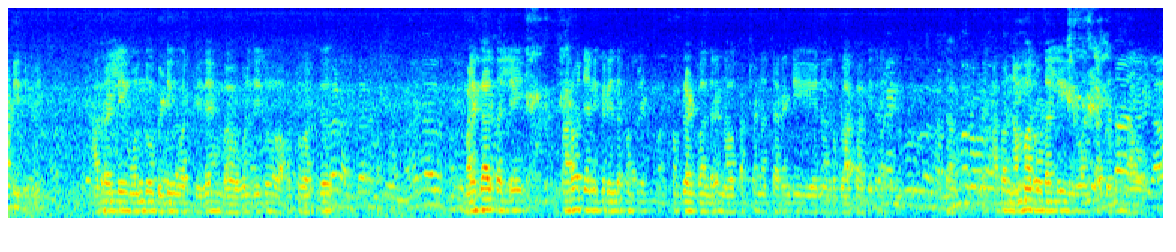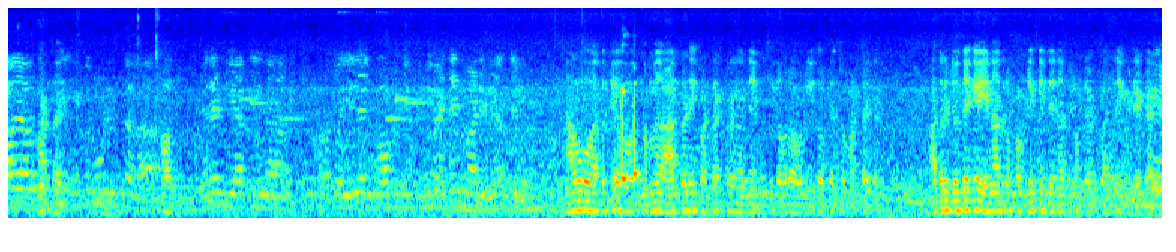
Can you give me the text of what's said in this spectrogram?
ಮಾಡಿದ್ದೀವಿ. ಅದರಲ್ಲಿ ಒಂದು ಬಿಲ್ಡಿಂಗ್ ವರ್ಕ್ ಇದೆ ಉಳಿದಿದ್ದು ಹತ್ತು ವರ್ಕ್ ಮಳೆಗಾಲದಲ್ಲಿ ಸಾರ್ವಜನಿಕರಿಂದ ಕಂಪ್ಲೇಂಟ್ ಕಂಪ್ಲೇಂಟ್ ಬಂದರೆ ನಾವು ತಕ್ಷಣ ಚರಂಡಿ ಏನಾದರೂ ಬ್ಲಾಕ್ ಆಗಿದ್ರೆ ಅಥವಾ ನಮ್ಮ ರೋಡಲ್ಲಿ ಇರುವಂಥದ್ದನ್ನು ನಾವು ಮಾಡ್ತಾ ಇದ್ದೀವಿ. ಹೌದು. ನಾವು ಅದಕ್ಕೆ ನಮ್ಮ ಆಲ್ರೆಡಿ ಕಾಂಟ್ರಾಕ್ಟರ್ ನೇಮಿಸಿದವರು, ಅವರು ಇದೋ ಕೆಲಸ ಮಾಡ್ತಾ ಇದ್ದಾರೆ. ಅದ್ರ ಜೊತೆಗೆ ಏನಾದರೂ ಪಬ್ಲಿಕ್ ಇಂದ ಏನಾದರೂ ಕಂಪ್ಲೇಂಟ್ ಬಂದರೆ ಇಮಿಡಿಯೇಟ್ ಆಗಿ.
